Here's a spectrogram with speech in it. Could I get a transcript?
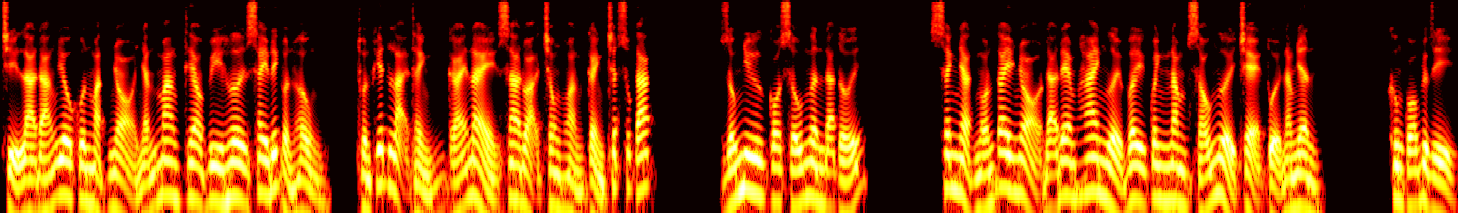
chỉ là đáng yêu khuôn mặt nhỏ nhắn mang theo vi hơi say đích thuần hồng, thuần khiết lại thành cái này sa đọa trong hoàn cảnh chất xúc tác. Giống như có xấu ngân đã tới. Xanh nhạt ngón tay nhỏ đã đem hai người vây quanh năm sáu người trẻ tuổi nam nhân. Không có việc gì.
